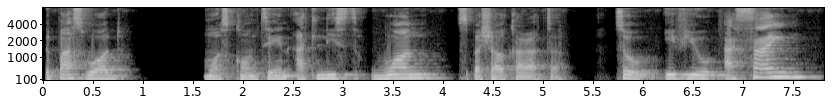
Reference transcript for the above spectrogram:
The password must contain at least one special character. So if you assign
